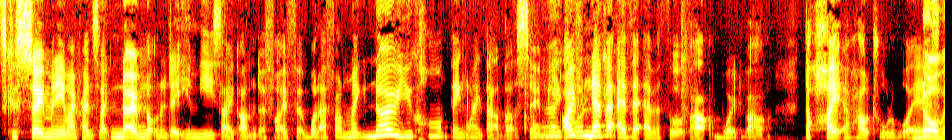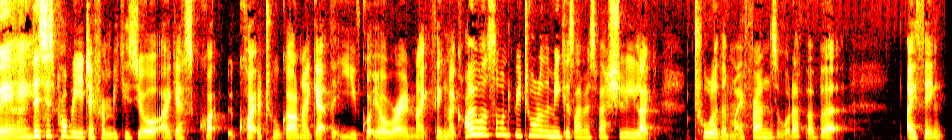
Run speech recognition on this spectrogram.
because so many of my friends are like, no, I'm not going to date him. He's like under five foot, whatever. I'm like, no, you can't think like that. That's so Oh mean. I've never, ever, ever thought about worried about the height of how tall a boy is. Nor me. This is probably different because you're, I guess, quite quite a tall guy, and I get that you've got your own like thing. Like, I want someone to be taller than me because I'm especially like taller than my friends or whatever. But I think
